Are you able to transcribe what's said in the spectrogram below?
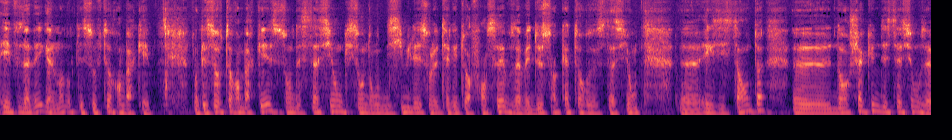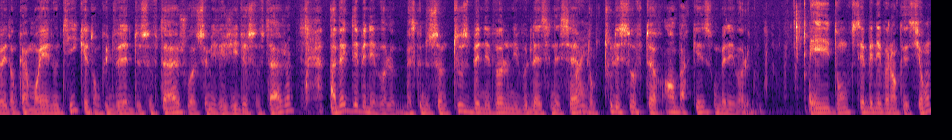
Et vous avez également donc les sauveteurs embarqués. Donc les sauveteurs embarqués, ce sont des stations qui sont donc dissimulées sur le territoire français. Vous avez 214 stations existantes. Dans chacune des stations, vous avez donc un moyen nautique, donc une vedette de sauvetage ou un semi-rigide de sauvetage, avec des bénévoles, parce que nous sommes tous bénévoles au niveau de la SNSM, donc tous les sauveteurs embarqués sont bénévoles. Et donc ces bénévoles en question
